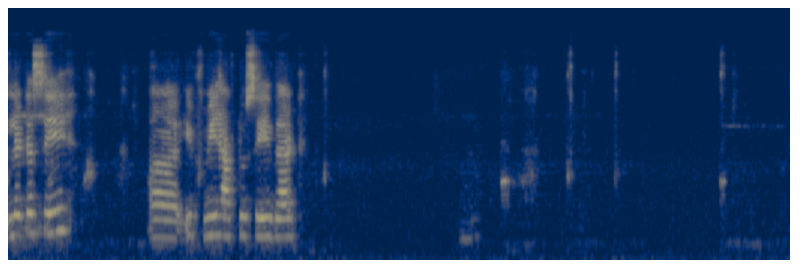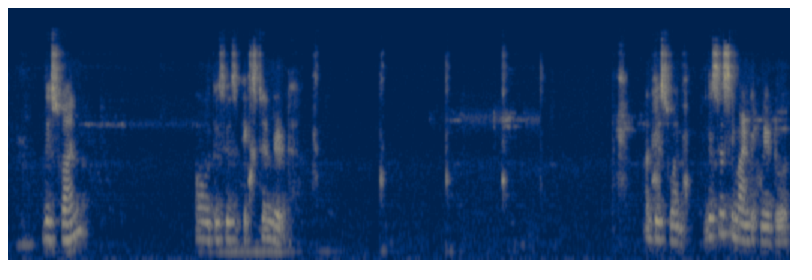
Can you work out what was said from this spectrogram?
Let us say uh, if we have to say that this one, oh, this is extended. Uh, this one, this is semantic network.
